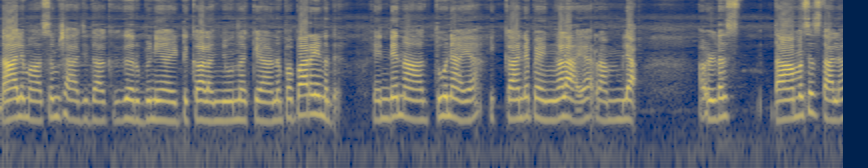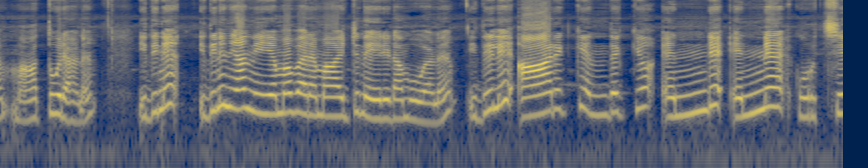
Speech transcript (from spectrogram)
നാല് മാസം ഷാജിദാക്ക് ഗർഭിണിയായിട്ട് കളഞ്ഞു എന്നൊക്കെയാണ് ഇപ്പോൾ പറയണത്. എന്റെ നാത്തൂനായ ഇക്കാന്റെ പെങ്ങളായ റംല. അവളുടെ താമസ സ്ഥലം മാത്തൂരാണ്. ഇതിന് ഇതിന് ഞാൻ നിയമപരമായിട്ട് നേരിടാൻ പോവാണ്. ഇതിൽ ആരൊക്കെ എന്തൊക്കെയോ എന്റെ എന്നെ കുറിച്ച്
